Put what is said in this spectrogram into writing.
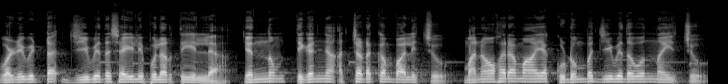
വഴിവിട്ട ജീവിതശൈലി പുലർത്തിയില്ല. എന്നും തികഞ്ഞ അച്ചടക്കം പാലിച്ചു. മനോഹരമായ കുടുംബജീവിതവും നയിച്ചു.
